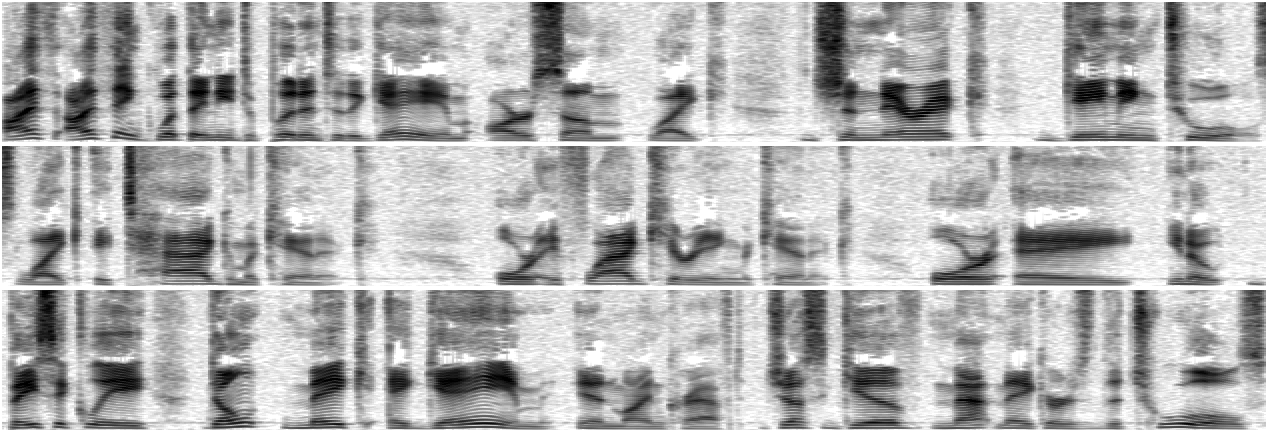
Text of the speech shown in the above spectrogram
I th- I think what they need to put into the game are some like generic gaming tools, like a tag mechanic, or a flag carrying mechanic, or a you know basically don't make a game in Minecraft. Just give map makers the tools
